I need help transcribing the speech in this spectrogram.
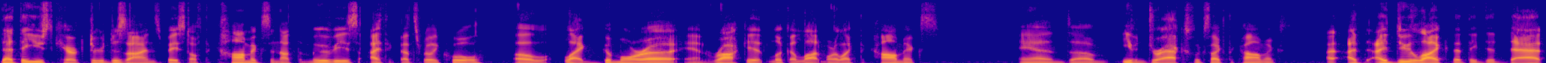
that they used character designs based off the comics and not the movies. I think that's really cool. Like Gamora and Rocket look a lot more like the comics, and um, even Drax looks like the comics. I, I I do like that they did that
